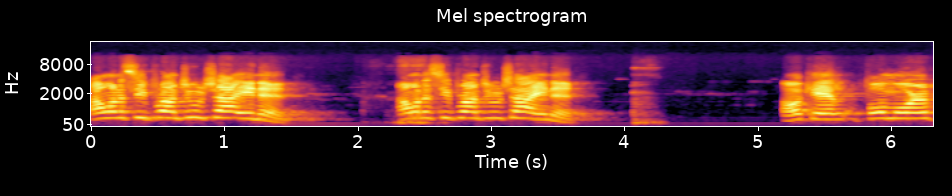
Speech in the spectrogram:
I want to see Pranjul Shah in it. I want to see Pranjul Shah in it. Okay, four more.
